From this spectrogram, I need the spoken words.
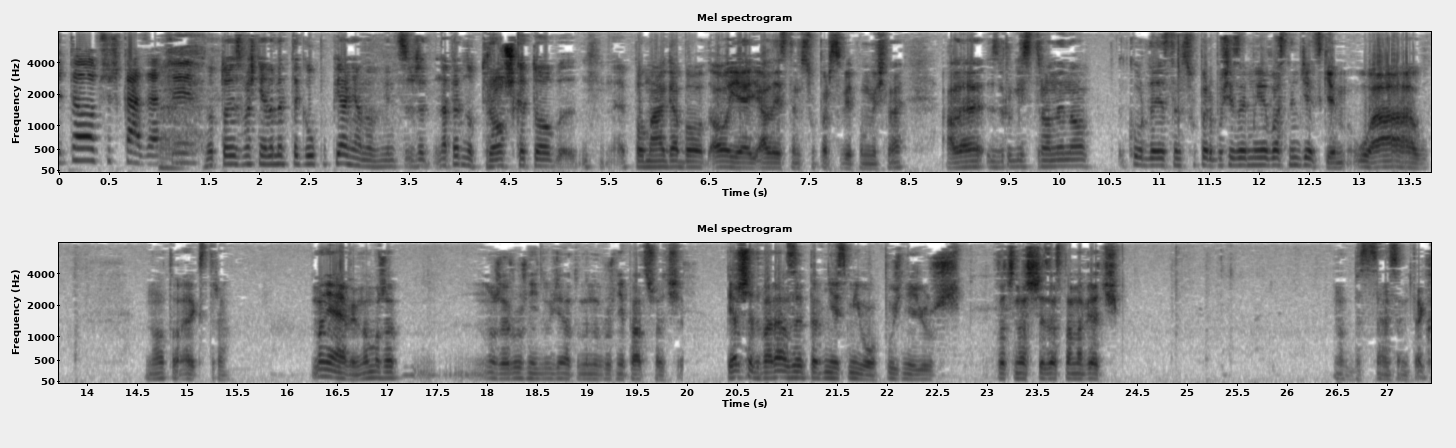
Czy to przeszkadza? Czy... No to jest właśnie element tego upupiania, no więc, że na pewno troszkę to e, pomaga, bo ojej, ale jestem super, sobie pomyślę, ale z drugiej strony, no kurde, jestem super, bo się zajmuję własnym dzieckiem. Wow! No to ekstra. No nie wiem, no może, może różni ludzie na to będą różnie patrzeć. Pierwsze dwa razy pewnie jest miło, później już zaczynasz się zastanawiać nad bezsensem tego,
